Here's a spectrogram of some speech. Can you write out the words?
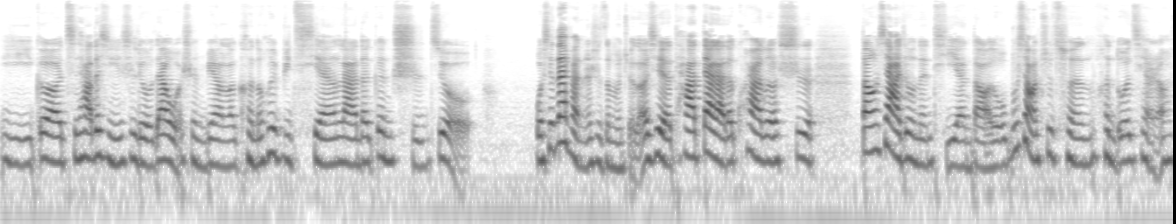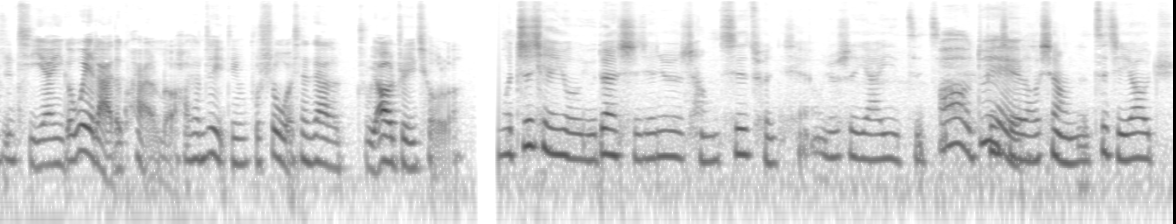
以一个其他的形式留在我身边了，可能会比钱来的更持久。我现在反正是这么觉得，而且它带来的快乐是当下就能体验到的。我不想去存很多钱，然后去体验一个未来的快乐，好像这已经不是我现在的主要追求了。我之前有一段时间就是长期存钱，我就是压抑自己，哦，对，并且老想着自己要去。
